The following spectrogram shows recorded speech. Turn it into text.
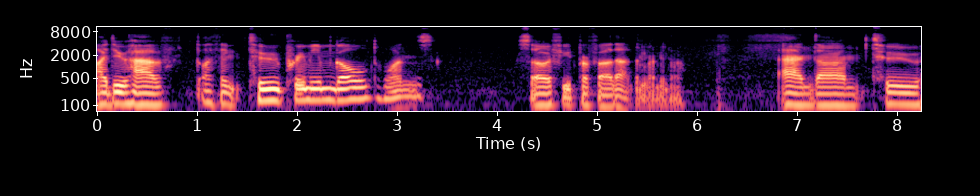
I do have I think two premium gold ones, so if you'd prefer that, then let me know. And um, two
